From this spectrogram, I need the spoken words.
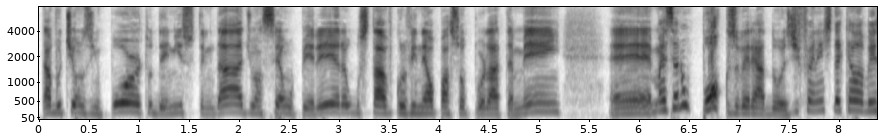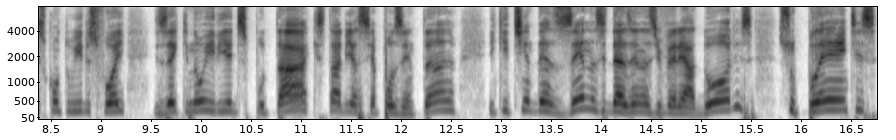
tava o Tiãozinho Porto, o Denício Trindade, o Anselmo Pereira, o Gustavo Cruvinel passou por lá também. É, mas eram poucos vereadores, diferente daquela vez quando o Íris foi dizer que não iria disputar, que estaria se aposentando e que tinha dezenas e dezenas de vereadores, suplentes,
